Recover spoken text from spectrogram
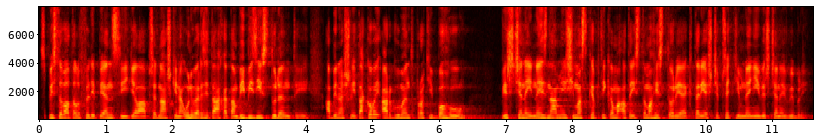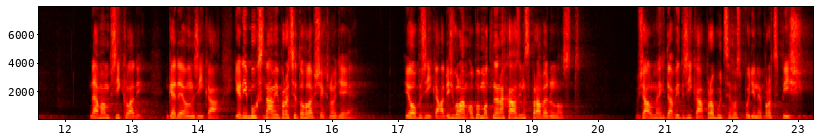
Spisovatel Filip Jensi dělá přednášky na univerzitách a tam vybízí studenty, aby našli takový argument proti Bohu, vyřčený nejznámějšíma skeptikama a ateistama historie, který ještě předtím není vyřčený v Biblii. Dávám příklady. Gedeon říká, je-li Bůh s námi, proč se tohle všechno děje? Job říká, když volám o pomoc, nenacházím spravedlnost. V žalmech David říká, probuď se, hospodine, proč spíš?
